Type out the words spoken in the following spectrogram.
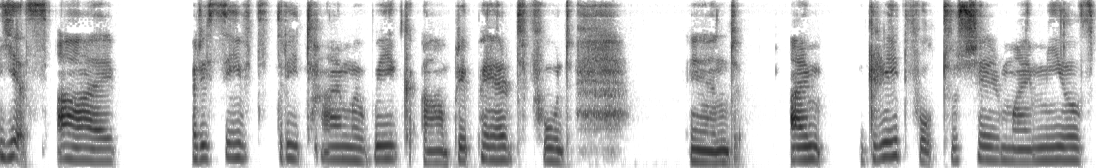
Yes, I received three times a week uh, prepared food, and I'm grateful to share my meals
